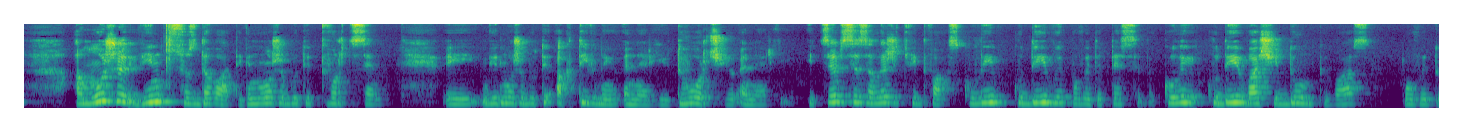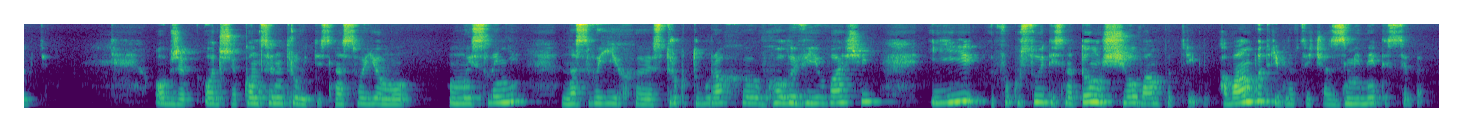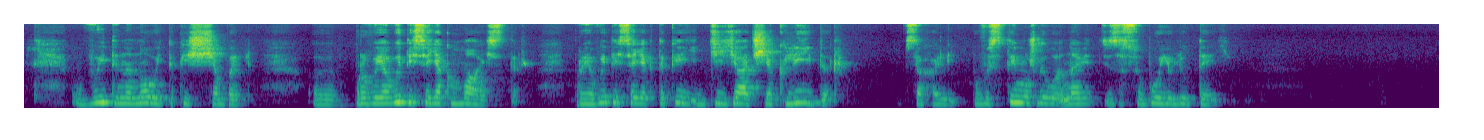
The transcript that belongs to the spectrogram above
а може він создавати, він може бути творцем він може бути активною енергією, творчою енергією. І це все залежить від вас, коли, куди ви поведете себе, коли, куди ваші думки вас поведуть. Отже, отже, концентруйтесь на своєму мисленні, на своїх е, структурах е, в голові вашій і фокусуйтесь на тому, що вам потрібно. А вам потрібно в цей час змінити себе, вийти на новий такий щабель, е, проявитися як майстер проявитися як такий діяч, як лідер взагалі, повести, можливо, навіть за собою людей.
